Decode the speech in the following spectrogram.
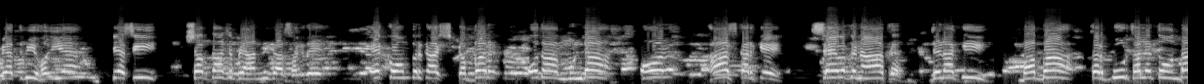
ਬੇਅਦਬੀ ਹੋਈ ਹੈ ਕਿ ਅਸੀਂ ਸ਼ਬਦਾਂ 'ਚ ਬਿਆਨ ਨਹੀਂ ਕਰ ਸਕਦੇ। ਇੱਕ ਓਮ ਪ੍ਰਕਾਸ਼ ਗੱਬਰ, ਉਹਦਾ ਮੁੰਡਾ ਔਰ ਖਾਸ ਕਰਕੇ ਸੇਵਕ ਨਾਥ, ਜਿਹੜਾ ਕਿ ਬਾਬਾ ਕਰਪੂਰ ਥੱਲੇ ਤੋਂ ਹੁੰਦਾ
